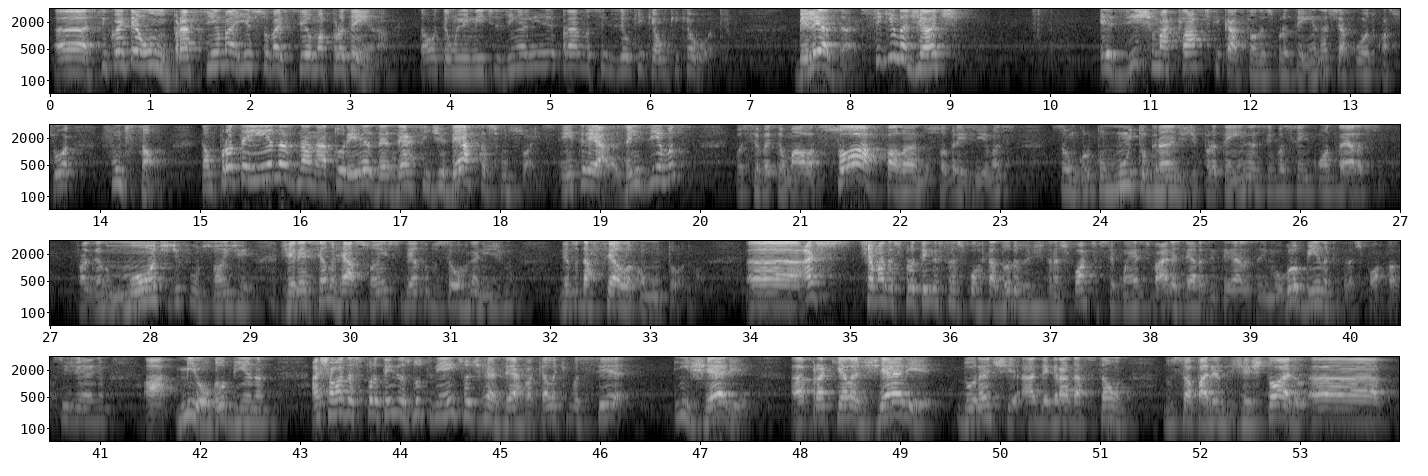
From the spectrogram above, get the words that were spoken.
Uh, ah, 51 para cima, isso vai ser uma proteína. Então tem um limitezinho ali para você dizer o que é um, o que é o outro. Beleza? Seguindo adiante, existe uma classificação das proteínas de acordo com a sua função. Então, proteínas na natureza exercem diversas funções, entre elas enzimas. Você vai ter uma aula só falando sobre enzimas. São um grupo muito grande de proteínas e você encontra elas fazendo um monte de funções, de gerenciando reações dentro do seu organismo, dentro da célula como um todo. Uh, as chamadas proteínas transportadoras de transporte, você conhece várias delas, entre elas a hemoglobina, que transporta oxigênio, a mioglobina. As chamadas proteínas nutrientes ou de reserva, aquela que você ingere uh, para que ela gere durante a degradação do seu aparelho digestório uh,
